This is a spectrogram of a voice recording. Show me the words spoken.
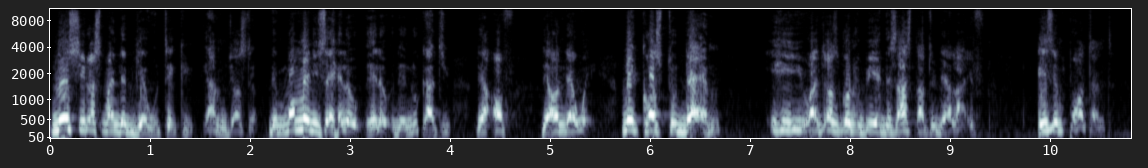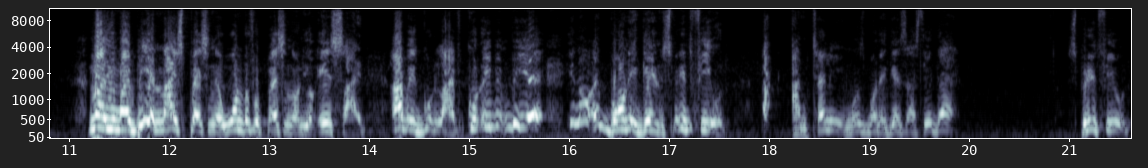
No serious-minded girl will take you. I'm just the moment you say hello, hello, they look at you, they're off, they're on their way. Because to them, you are just going to be a disaster to their life. It's important. Now you might be a nice person, a wonderful person on your inside, have a good life, could even be a you know a born again, spirit filled. I'm telling you, most born agains are still there. Spirit filled.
